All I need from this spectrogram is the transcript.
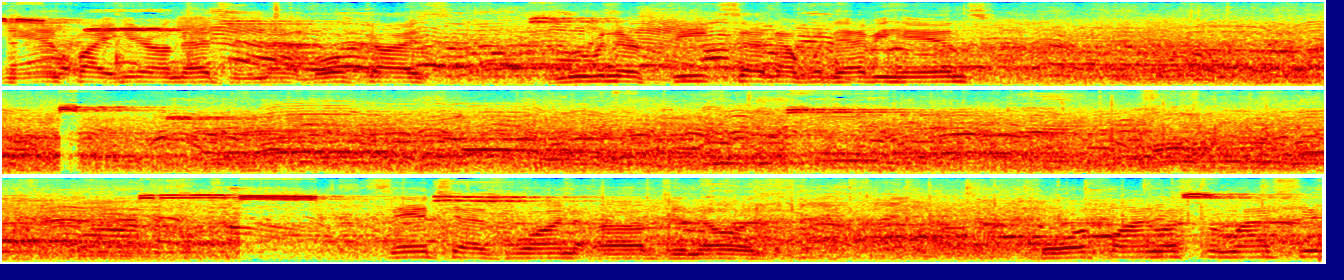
Good hand fight here on the edge of the mat. Both guys moving their feet, setting up with heavy hands. Sanchez, one of Genoa's four finalists from last year.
